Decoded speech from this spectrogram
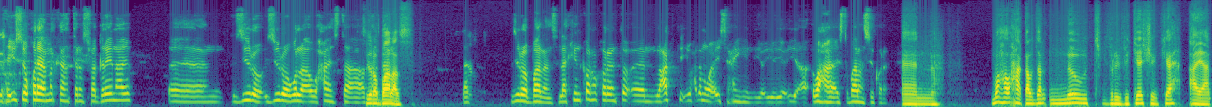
waxay ii soo qorayaan markaan transfer garaynayo zero zero wala waxaa haystaa zero balance. Zero balance. Laakiin korka koreento lacagti iyo wax dhan waa ay saxan yihiin iyo iyo iyo waxaa haysta balance kore. Maha waxaa qaldan note verificationka ayaan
